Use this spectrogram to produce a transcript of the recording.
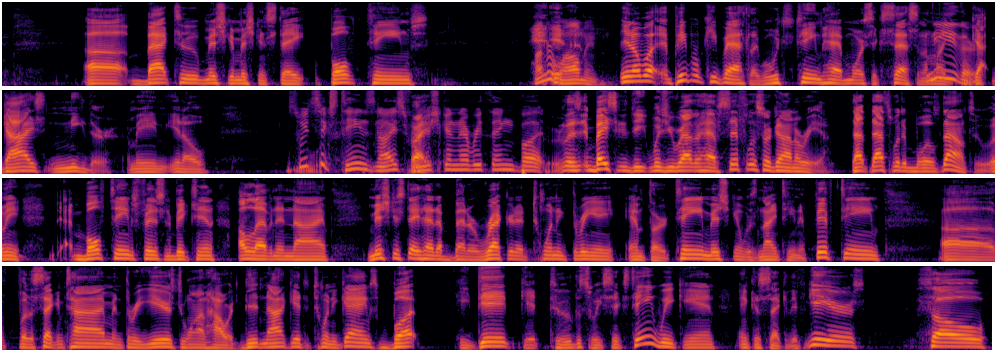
Uh, back to Michigan, Michigan State. Both teams. Underwhelming. You know what? People keep asking, like, well, which team had more success? And I'm Neither. like, guys, neither. I mean, you know, Sweet 16's nice for Right. Michigan and everything, but basically, do- would you rather have syphilis or gonorrhea? That that's what it boils down to. I mean, both teams finished in the Big Ten 11 and nine. Michigan State had a better record at 23 and 13. Michigan was 19 and 15. Uh, for the second time in three years, Juwan Howard did not get to 20 games, but he did get to the Sweet 16 weekend in consecutive years. So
